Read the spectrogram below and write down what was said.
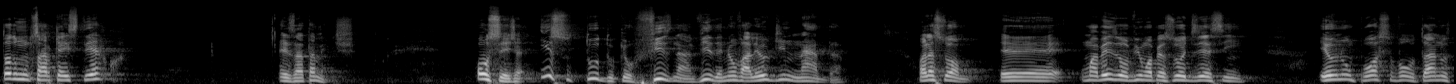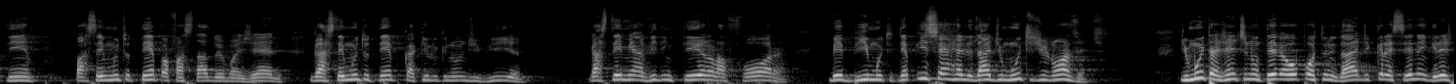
Todo mundo sabe que é esterco? Exatamente. Ou seja, isso tudo que eu fiz na vida não valeu de nada. Olha só, é, uma vez eu ouvi uma pessoa dizer assim: eu não posso voltar no tempo, passei muito tempo afastado do Evangelho, gastei muito tempo com aquilo que não devia, gastei minha vida inteira lá fora, bebi muito tempo. Isso é a realidade de muitos de nós, gente. De muita gente não teve a oportunidade de crescer na igreja.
